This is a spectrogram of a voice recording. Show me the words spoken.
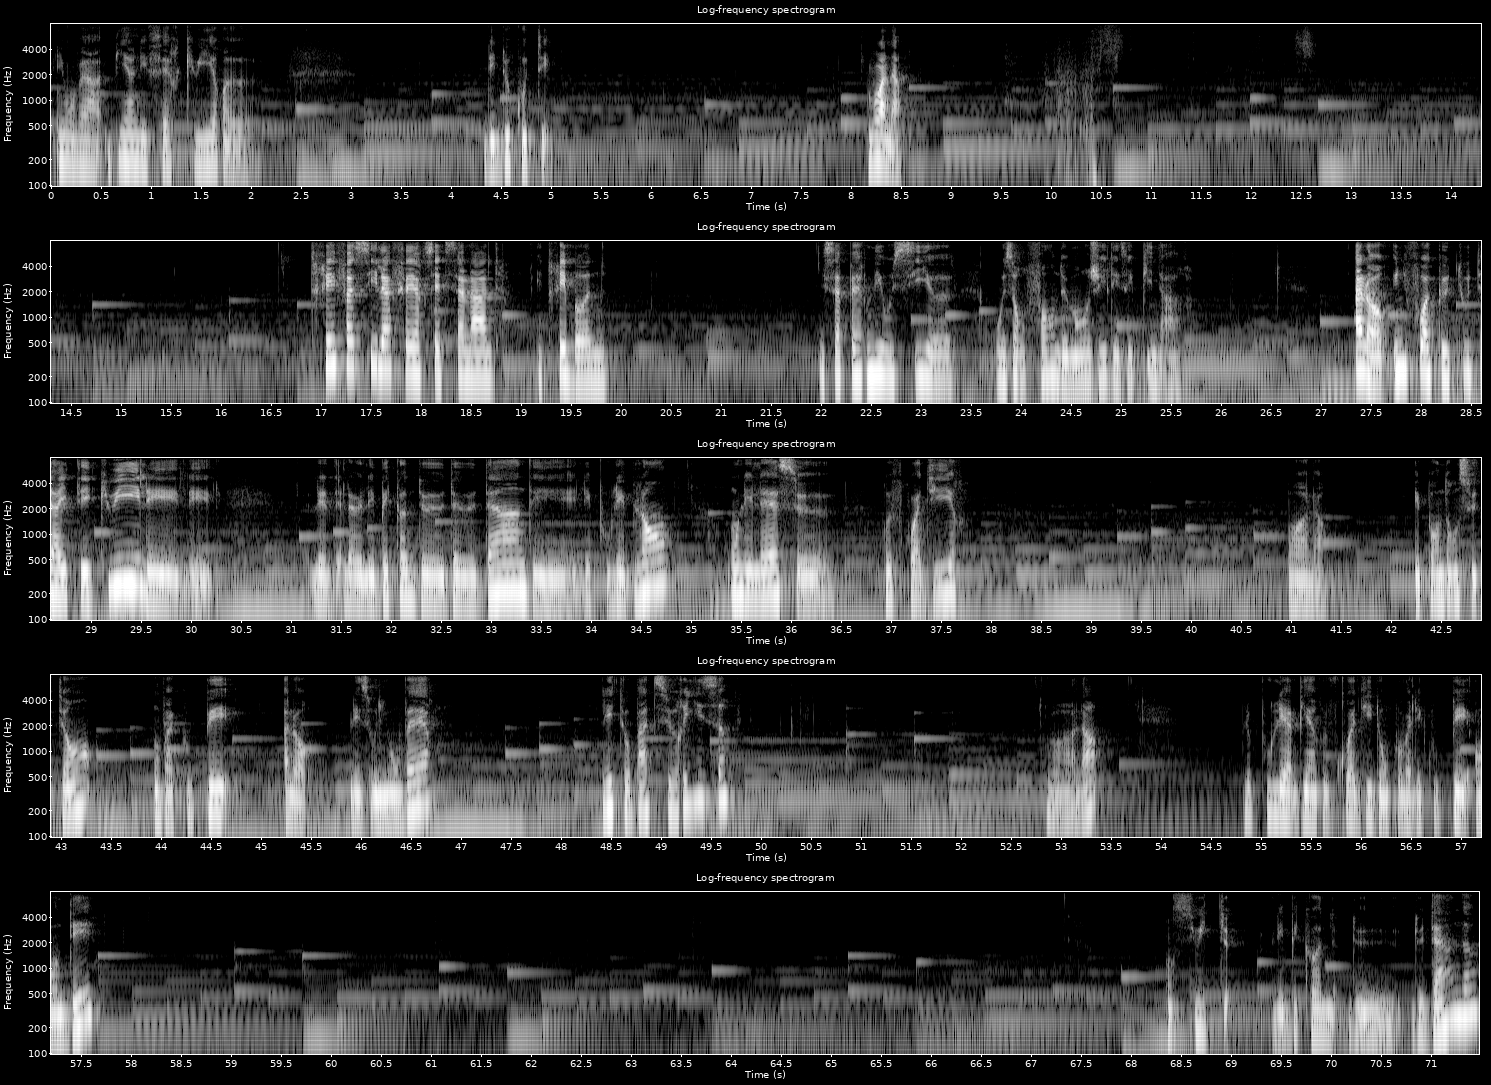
Et on va bien les faire cuire des deux côtés. Voilà. Très facile à faire cette salade et très bonne. Et ça permet aussi euh, aux enfants de manger des épinards. Alors, une fois que tout a été cuit, les, les, les, de dinde et les poulets blancs, on les laisse euh, refroidir Voilà. Et pendant ce temps, on va couper alors les oignons verts, les tomates cerises. Voilà. Le poulet a bien refroidi, donc on va les couper en dés. Ensuite, les bacons de, dinde,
